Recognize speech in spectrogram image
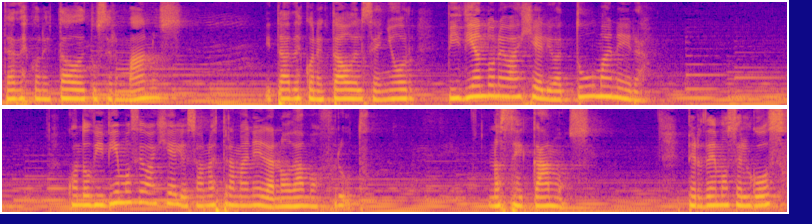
te has desconectado de tus hermanos y te has desconectado del Señor viviendo un evangelio a tu manera. Cuando vivimos evangelios a nuestra manera, no damos fruto, nos secamos, perdemos el gozo,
